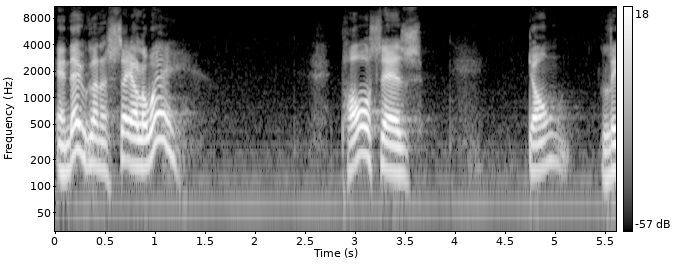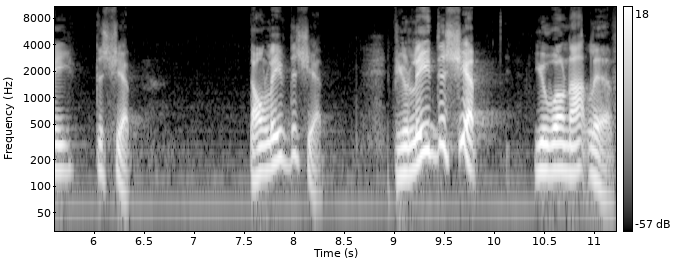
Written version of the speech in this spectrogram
and they were going to sail away. Paul says, Don't leave the ship. Don't leave the ship. If you leave the ship, you will not live.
